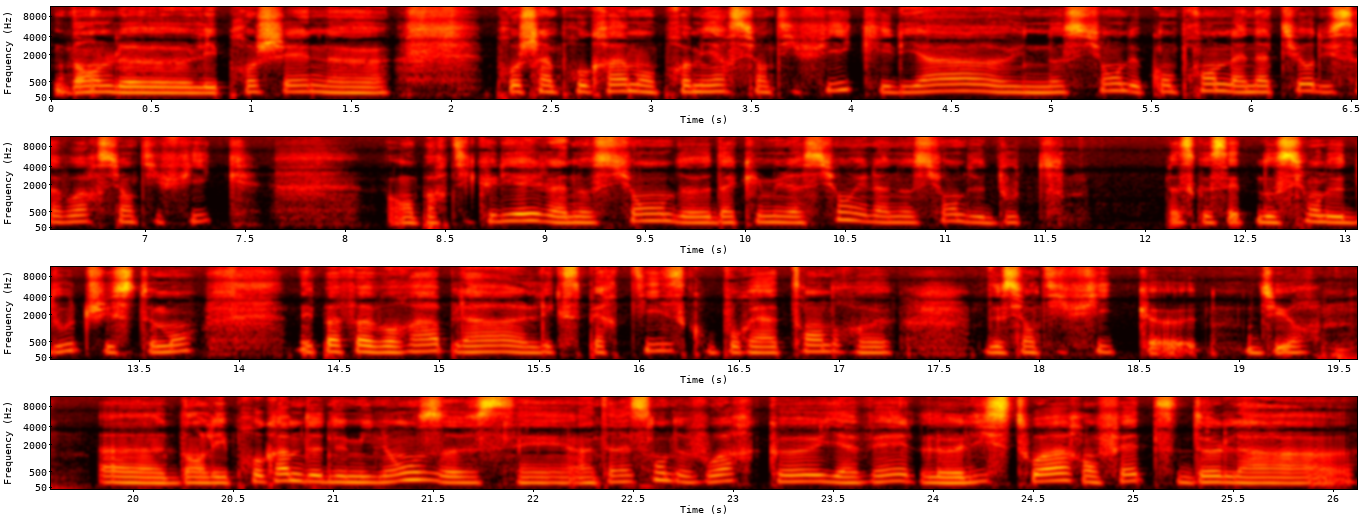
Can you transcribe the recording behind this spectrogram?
Dans les euh, prochains programmes en première scientifique, il y a une notion de comprendre la nature du savoir scientifique, en particulier la notion d'accumulation et la notion de doute. Parce que cette notion de doute, justement, n'est pas favorable à l'expertise qu'on pourrait attendre euh, de scientifiques euh, durs. Euh, dans les programmes de 2011, c'est intéressant de voir qu'il y avait l'histoire en fait de la,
